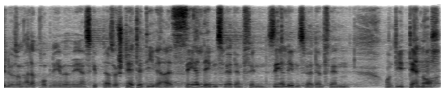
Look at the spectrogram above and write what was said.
die Lösung aller Probleme wären. Es gibt also Städte, die wir als sehr lebenswert empfinden, sehr lebenswert empfinden und die dennoch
